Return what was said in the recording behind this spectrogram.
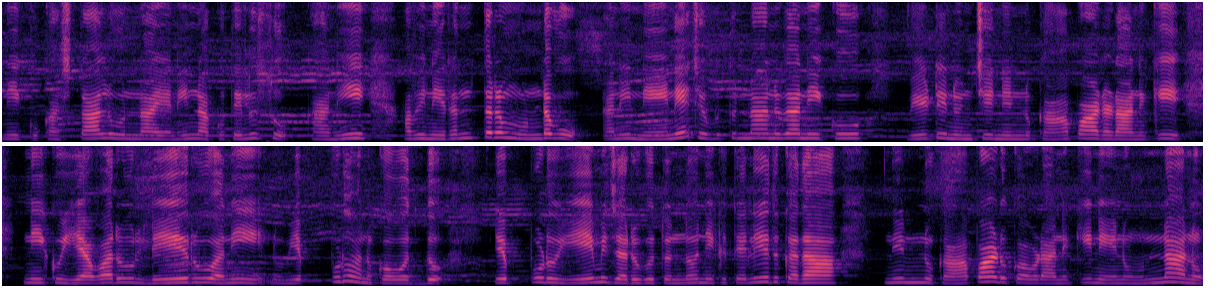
నీకు కష్టాలు ఉన్నాయని నాకు తెలుసు కానీ అవి నిరంతరం ఉండవు అని నేనే చెబుతున్నానుగా నీకు. వీటి నుంచి నిన్ను కాపాడడానికి నీకు ఎవరు లేరు అని నువ్వు ఎప్పుడూ అనుకోవద్దు. ఎప్పుడు ఏమి జరుగుతుందో నీకు తెలియదు కదా. నిన్ను కాపాడుకోవడానికి నేను ఉన్నాను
